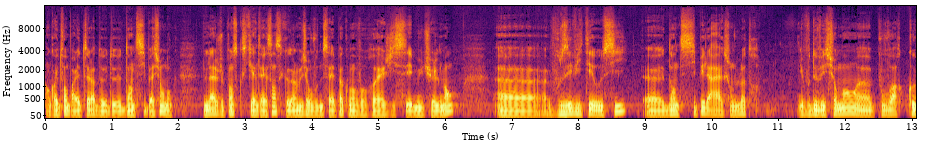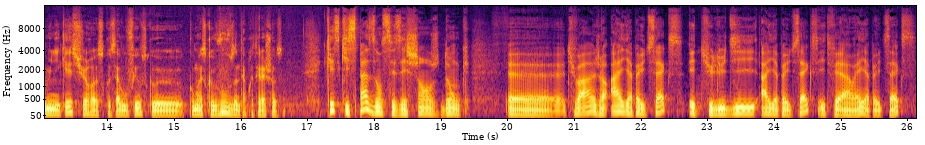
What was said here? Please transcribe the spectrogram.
encore une fois, on parlait tout à l'heure d'anticipation. De, d'anticipation. donc là, je pense que ce qui est intéressant, c'est que dans la mesure où vous ne savez pas comment vous réagissez mutuellement, euh, vous évitez aussi euh, d'anticiper la réaction de l'autre. Et vous devez sûrement euh, pouvoir communiquer sur ce que ça vous fait ou ce que, comment est-ce que vous, vous interprétez la chose. Qu'est-ce qui se passe dans ces échanges? Donc, euh, tu vois, genre, ah, il n'y a pas eu de sexe, et tu lui dis, ah, il n'y a pas eu de sexe, et il te fait, ah ouais, il n'y a pas eu de sexe.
